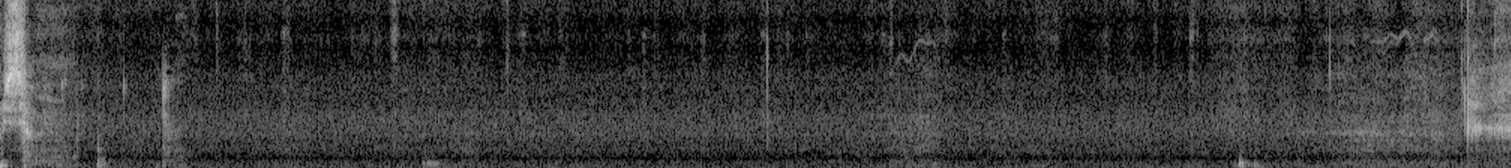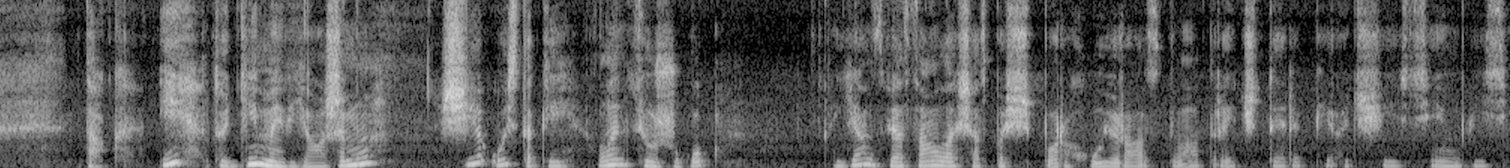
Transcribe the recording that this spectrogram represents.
Ось. Так, і тоді ми в'яжемо ще ось такий ланцюжок. Я зв'язала, зараз порахую, раз, два, три, чотири, п'ять, шість, сім, вісім,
